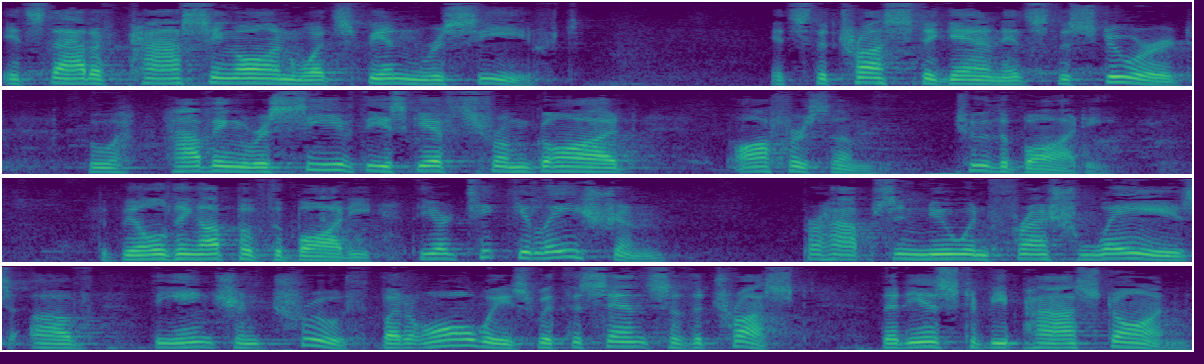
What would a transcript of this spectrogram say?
it's that of passing on what's been received. It's the trust again. It's the steward who, having received these gifts from God, offers them to the body. The building up of the body, the articulation, perhaps in new and fresh ways of the ancient truth, but always with the sense of the trust that is to be passed on,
